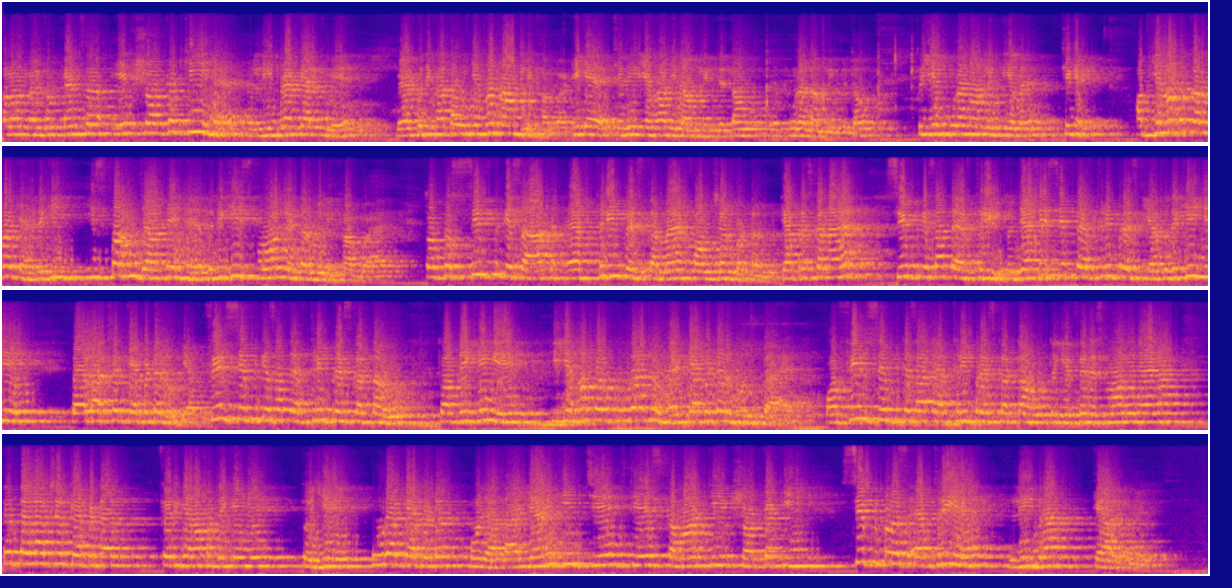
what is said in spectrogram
Hello welcome friends एक shortcut की है लिब्रा कैल्क में। मैं आपको दिखाता हूँ, यहाँ नाम लिखा हुआ ठीक है? चलिए यहाँ भी नाम लिख देता हूँ, पूरा नाम लिख देता हूँ। तो ये पूरा नाम लिख दिया मैंने, ठीक है? अब यहाँ पर करना क्या है? देखिए, इस पर हम जाते हैं तो देखिए स्मॉल लेटर में लिखा हुआ है। तो आपको शिफ्ट के साथ F3 प्रेस करना है फ़ंक्शन बटन क्या प्रेस करना है? शिफ्ट के साथ F3 तो जैसे शिफ्ट F3 प्रेस किया तो देखिए ये पहला अक्षर कैपिटल हो गया। फिर शिफ्ट के साथ F3 प्रेस करता हूँ तो आप देखेंगे कि यहाँ पर पूरा जो है कैपिटल हो चुका है। और फिर शिफ्ट के साथ F3 प्रेस करता हूँ तो ये फिर स्मॉल हो जाएगा। फिर पहला अक्षर कैपिटल फिर यहाँ पर देखेंगे तो ये पूरा कैपिटल हो जाता है। यानी कि चेंज केस कमांड की एक शॉर्टकट की शिफ्ट प्लस F3 है लीब्रा कैल्क में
